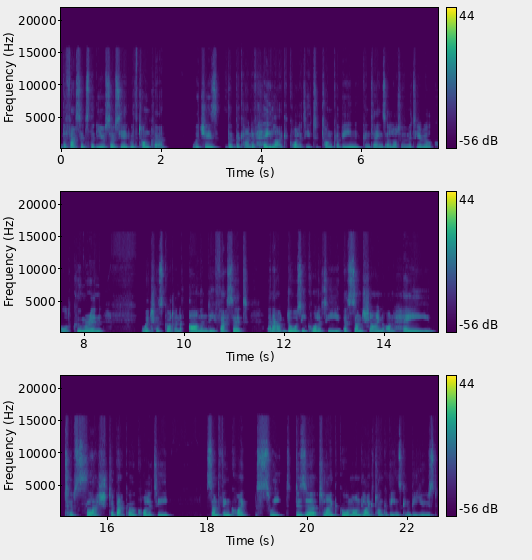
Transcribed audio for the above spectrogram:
the facets that you associate with tonka, which is the, the kind of hay-like quality. Tonka bean contains a lot of a material called coumarin, which has got an almondy facet, an outdoorsy quality, a sunshine on hay to slash tobacco quality, something quite sweet, dessert-like, gourmand-like. Tonka beans can be used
